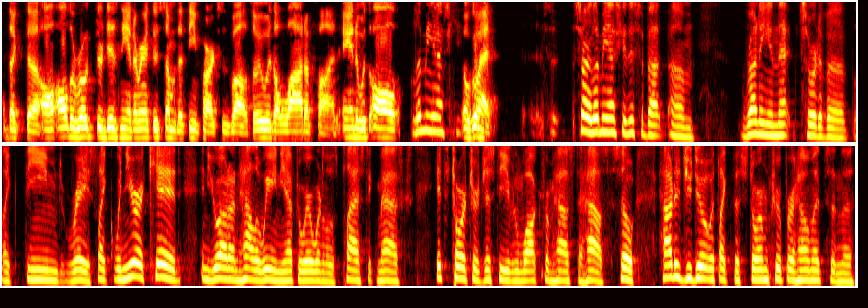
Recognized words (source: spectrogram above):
like the all, all the roads through Disney, and I ran through some of the theme parks as well. So it was a lot of fun, and it was all. Let me ask you. Oh, go ahead. Sorry, let me ask you this about um, running in that sort of a like themed race. Like when you're a kid and you go out on Halloween, you have to wear one of those plastic masks. It's torture just to even walk from house to house. So how did you do it with like the stormtrooper helmets and the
